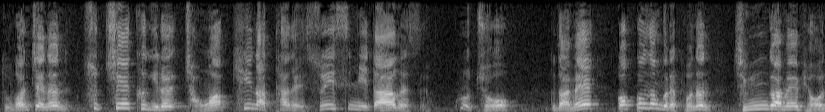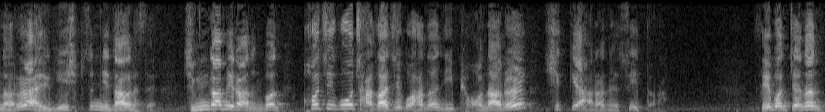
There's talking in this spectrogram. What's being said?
두 번째는 수치의 크기를 정확히 나타낼 수 있습니다. 그랬어요. 그렇죠. 그 다음에 꺾은 선 그래프는 증감의 변화를 알기 쉽습니다. 그랬어요. 증감이라는 건 커지고 작아지고 하는 이 변화를 쉽게 알아낼 수 있더라. 세 번째는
